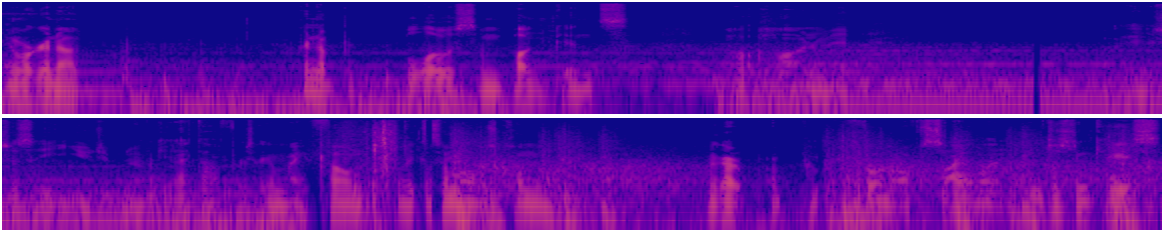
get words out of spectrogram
and we're going to we're gonna blow some bunkins. Hold, on a minute. Okay, it's just a YouTube notification. I thought for a second my phone, was like someone was calling me. I gotta put my phone off silent, just in case.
